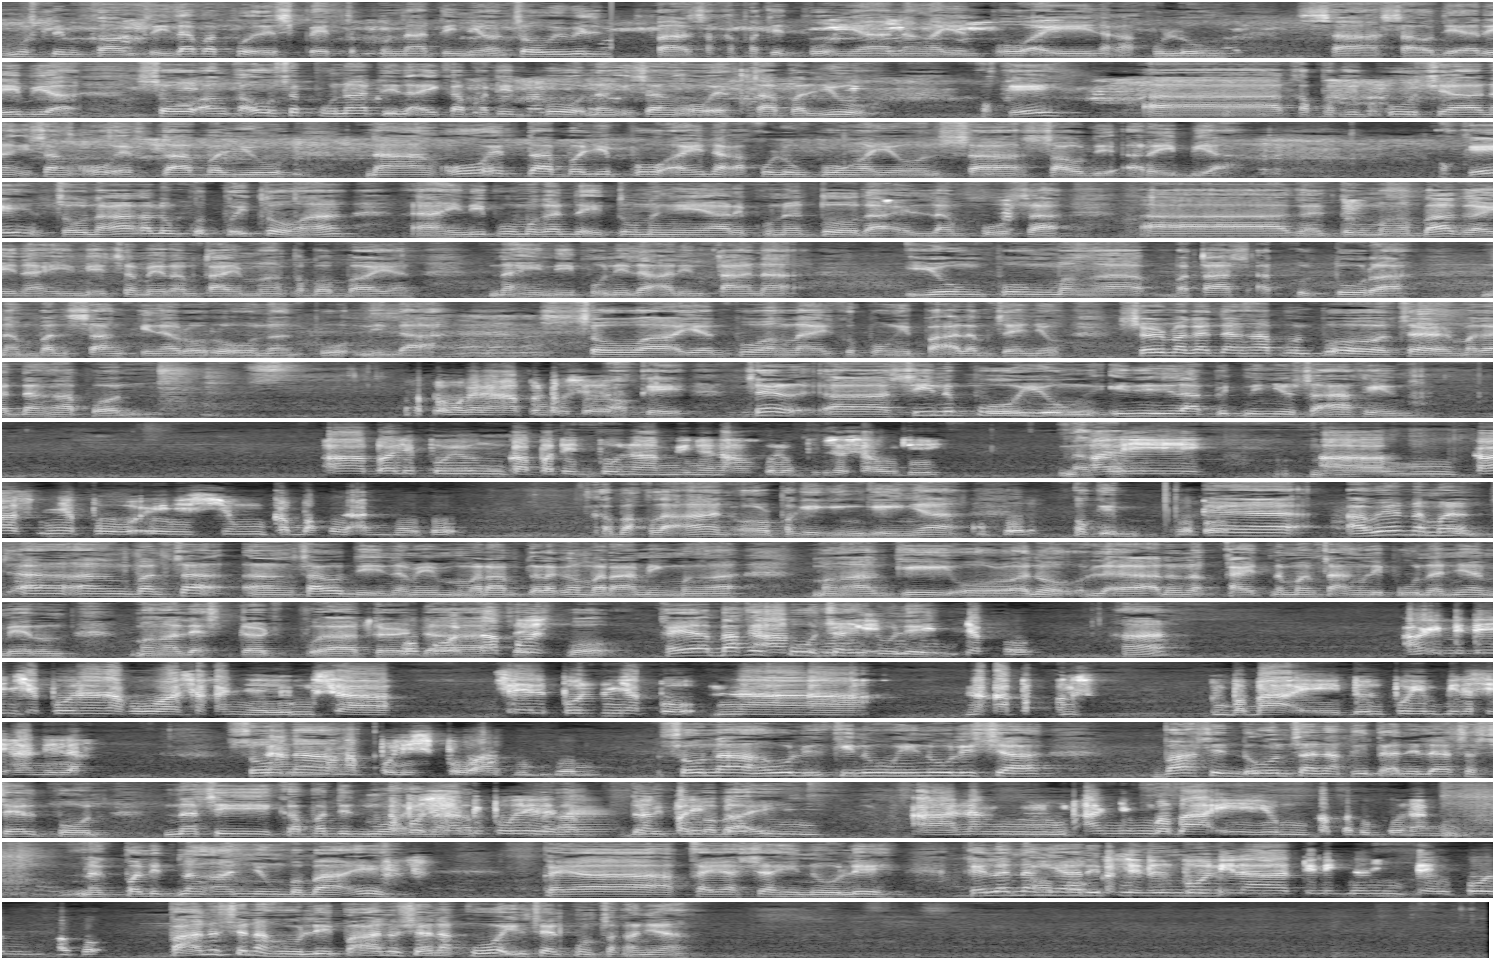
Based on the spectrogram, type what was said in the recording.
Muslim country, dapat po respeto po natin yon. So we will para sa kapatid po niya na ngayon po ay nakakulong sa Saudi Arabia. So ang kausap po natin ay kapatid po ng isang OFW. Okay? Ah, kapatid po siya ng isang OFW na ang OFW po ay nakakulong po ngayon sa Saudi Arabia. Okay? So nakakalungkot po ito ha. Ah, hindi po maganda itong nangyayari po na ito dahil lang po sa ah, ganitong mga bagay na hindi sa meron tayong mga kababayan na hindi po nila alintana yung pong mga batas at kultura ng bansang kinaroroonan po nila. So ah, yan po ang nais ko pong ipaalam sa inyo. Sir, magandang hapon po, sir. Magandang hapon. Opo, magandang hapon po, sir. Okay. Sir, ah, sino po yung inilapit ninyo sa akin? Ah, bali po yung kapatid po namin na nakakulong po sa Saudi. Nako. Bali, ang kaso niya po is yung kabaklaan mo po. kabaklaan or pagiging gay niya. Opo. Okay, Opo. eh, aware naman ang, ang bansa, ang Saudi na may maram, talaga maraming mga mga gay or ano la- ano na, kahit naman sa ang lipunan niya meron mga less third uh, third Opo, uh, tapos- sex po. Kaya bakit po siya hinuli? po, Ha? Ang ebidensya po na nakuha sa kanya, yung sa cellphone niya po na nakapang babae, doon po yung binasihan nila So ng na mga pulis po at doon. so nahuli kinuhinuli siya base doon sa nakita nila sa cellphone na si kapatid mo Tapos ay sabi po nila na damit nagpalit babae. ah, ng anyong babae yung kapatid po namin. nagpalit ng anyong babae. Kaya kaya siya hinuli. Kailan nangyari Opo, po kasi doon yung po nila tinignan yung cellphone. Opo. Paano siya nahuli? Paano siya nakuha yung cellphone sa kanya?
